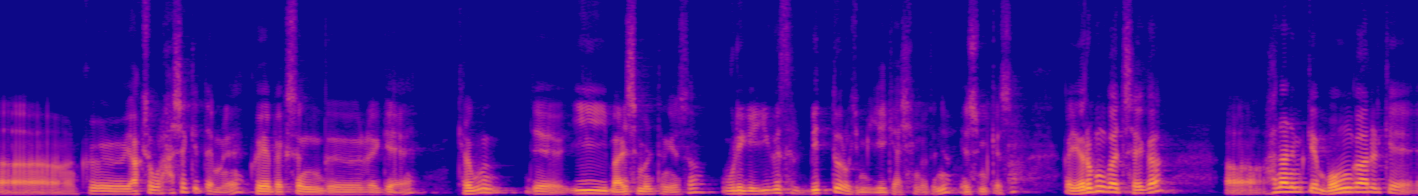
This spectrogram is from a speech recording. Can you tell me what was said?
어, 그 약속을 하셨기 때문에 그의 백성들에게 결국 이제 이 말씀을 통해서 우리에게 이것을 믿도록 지금 얘기하신 거거든요. 예수님께서. 그러니까 여러분과 제가 어, 하나님께 뭔가를 이렇게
